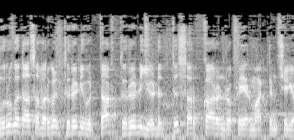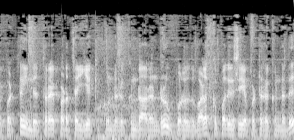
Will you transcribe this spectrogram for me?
முருகதாஸ் அவர்கள் திருடிவிட்டார். திருடி எடுத்து சர்க்கார் என்ற பெயர் மாற்றம் செய்யப்பட்டு இந்த திரைப்படத்தை இயக்கிக் கொண்டிருக்கின்றார் என்று இப்பொழுது வழக்கு பதிவு செய்யப்பட்டிருக்கின்றது.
